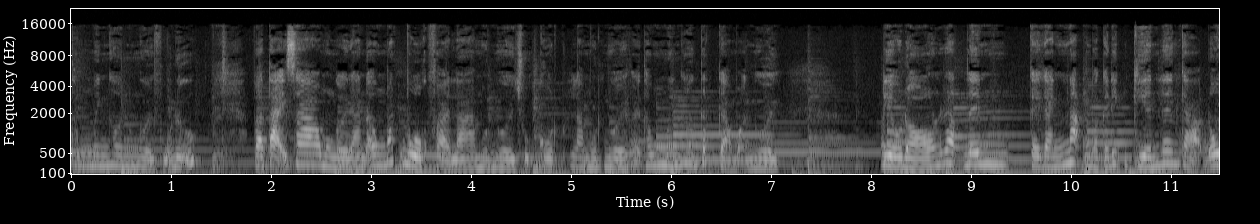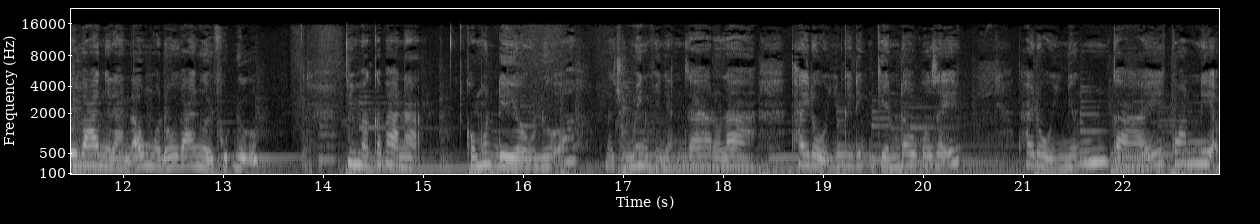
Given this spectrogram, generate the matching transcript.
thông minh hơn người phụ nữ. Và tại sao một người đàn ông bắt buộc phải là một người trụ cột, là một người phải thông minh hơn tất cả mọi người? Điều đó nó đặt lên cái gánh nặng và cái định kiến lên cả đôi vai người đàn ông và đôi vai người phụ nữ. Nhưng mà các bạn ạ, có một điều nữa mà chúng mình phải nhận ra, đó là thay đổi những cái định kiến đâu có dễ. Thay đổi những cái quan niệm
